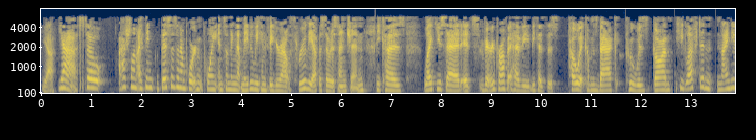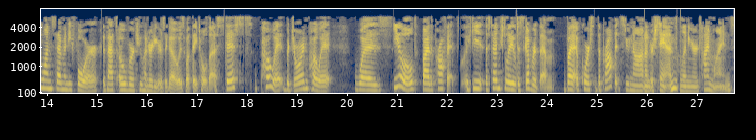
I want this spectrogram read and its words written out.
Yeah. Yeah. So Ashlyn, I think this is an important point and something that maybe we can figure out through the episode Ascension because like you said, it's very prophet heavy because this poet comes back who was gone. He left in 9174. That's over 200 years ago is what they told us. This poet, Bajoran poet, was healed by the prophets. He essentially discovered them. But of course, the prophets do not understand linear timelines.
